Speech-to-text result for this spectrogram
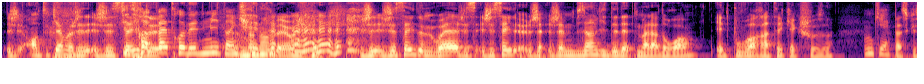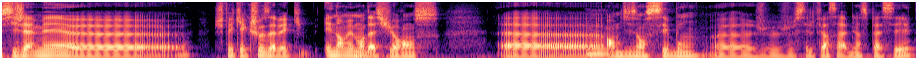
je... en tout cas moi j'ai- tu j'essaye feras de. pas trop d'ennemis t'inquiète Non, non, mais ouais. J'essaye de. Ouais, j'essa- j'essaye. de- J'aime bien l'idée d'être maladroit et de pouvoir rater quelque chose. Parce que si jamais euh, je fais quelque chose avec énormément d'assurance, euh, Mm. en me disant c'est bon, euh, je, je sais le faire, ça va bien se passer.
